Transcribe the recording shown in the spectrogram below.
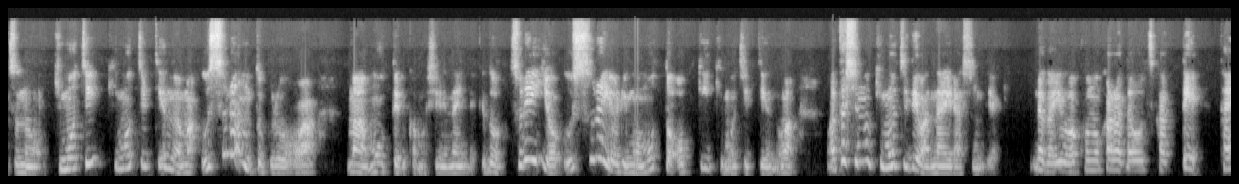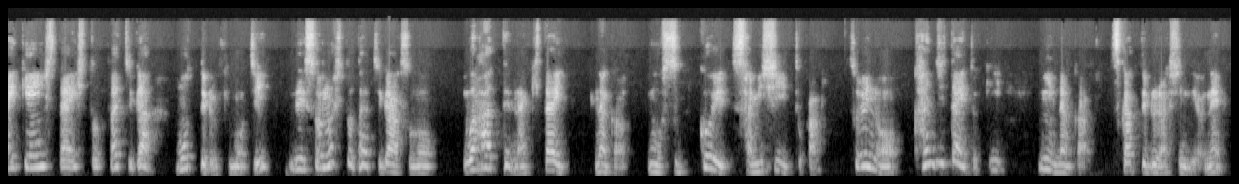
その気持ち？気持ちっていうのは、まあ、うっすらのところは、まあ、持ってるかもしれないんだけど、それ以上、うっすらよりももっと大きい気持ちっていうのは、私の気持ちではないらしいんだよ。だから要はこの体を使って体験したい人たちが持ってる気持ち。で、その人たちがその、わーって泣きたい。なんかもうすっごい寂しいとか、そういうのを感じたいときになんか使ってるらしいんだよね。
